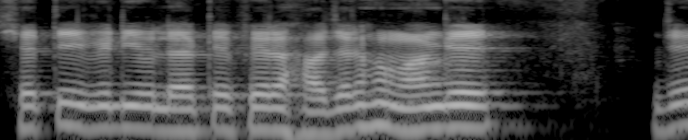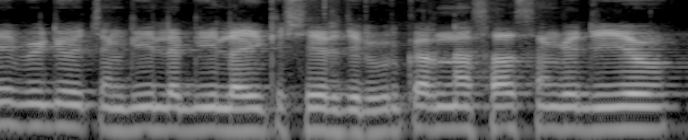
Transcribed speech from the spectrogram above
ਛੇਤੀ ਵੀਡੀਓ ਲੈ ਕੇ ਫਿਰ ਹਾਜ਼ਰ ਹੋਵਾਂਗੇ। ਜੇ ਵੀਡੀਓ ਚੰਗੀ ਲੱਗੀ, ਲਾਈਕ, ਸ਼ੇਅਰ ਜ਼ਰੂਰ ਕਰਨਾ, ਸਾਧ ਸੰਗਤ ਜੀਓ।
